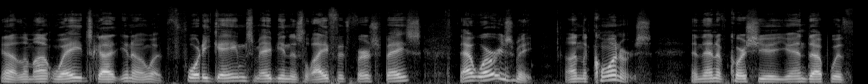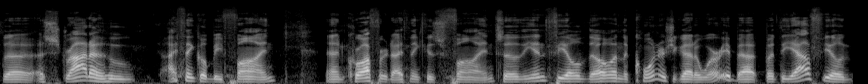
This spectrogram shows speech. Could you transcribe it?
You know, LaMonte Wade's got, you know, what, 40 games maybe in his life at first base. That worries me on the corners. And then, of course, you, you end up with uh, Estrada, who I think will be fine and Crawford I think is fine. So the infield though and the corners you got to worry about, but the outfield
